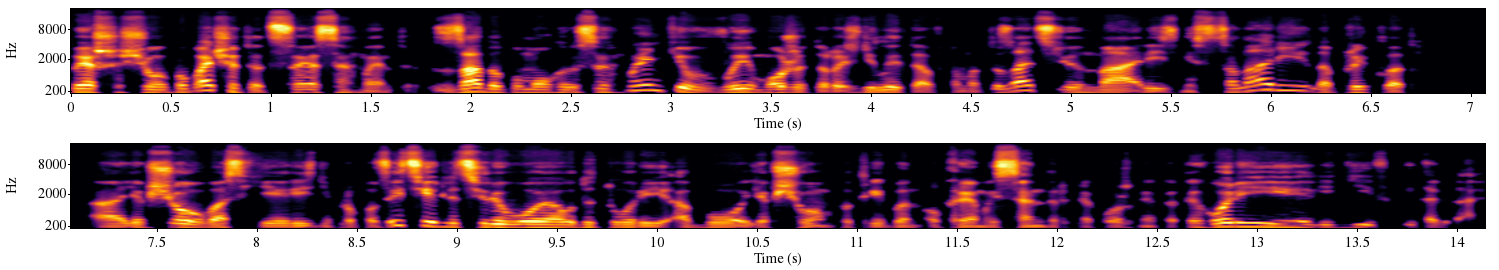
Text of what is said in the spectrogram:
Перше, що ви побачите, це сегменти. За допомогою сегментів ви можете розділити автоматизацію на різні сценарії. Наприклад, якщо у вас є різні пропозиції для цільової аудиторії, або якщо вам потрібен окремий сендер для кожної категорії лідів і так далі.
